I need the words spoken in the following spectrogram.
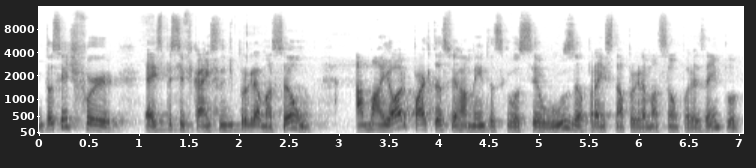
Então, se a gente for é, especificar ensino de programação, a maior parte das ferramentas que você usa para ensinar programação, por exemplo,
